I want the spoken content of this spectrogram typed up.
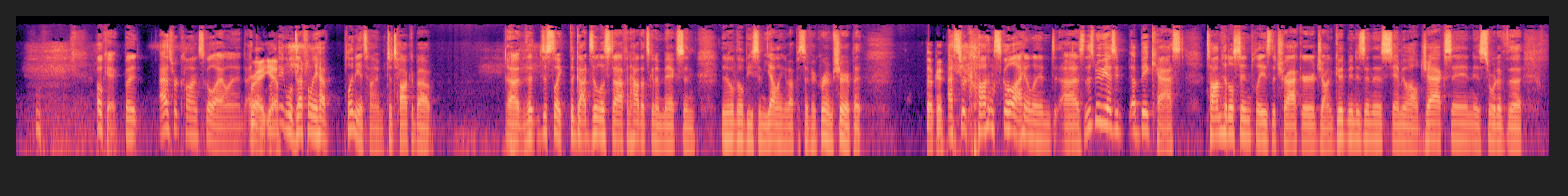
Okay, but as for Kong Skull Island, I Right, think, yeah. I think we'll definitely have plenty of time to talk about uh, the, just like the Godzilla stuff and how that's going to mix, and there'll, there'll be some yelling about Pacific Rim, sure. But Okay. as for Kong Skull Island, uh, so this movie has a, a big cast. Tom Hiddleston plays the tracker. John Goodman is in this. Samuel L. Jackson is sort of the.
